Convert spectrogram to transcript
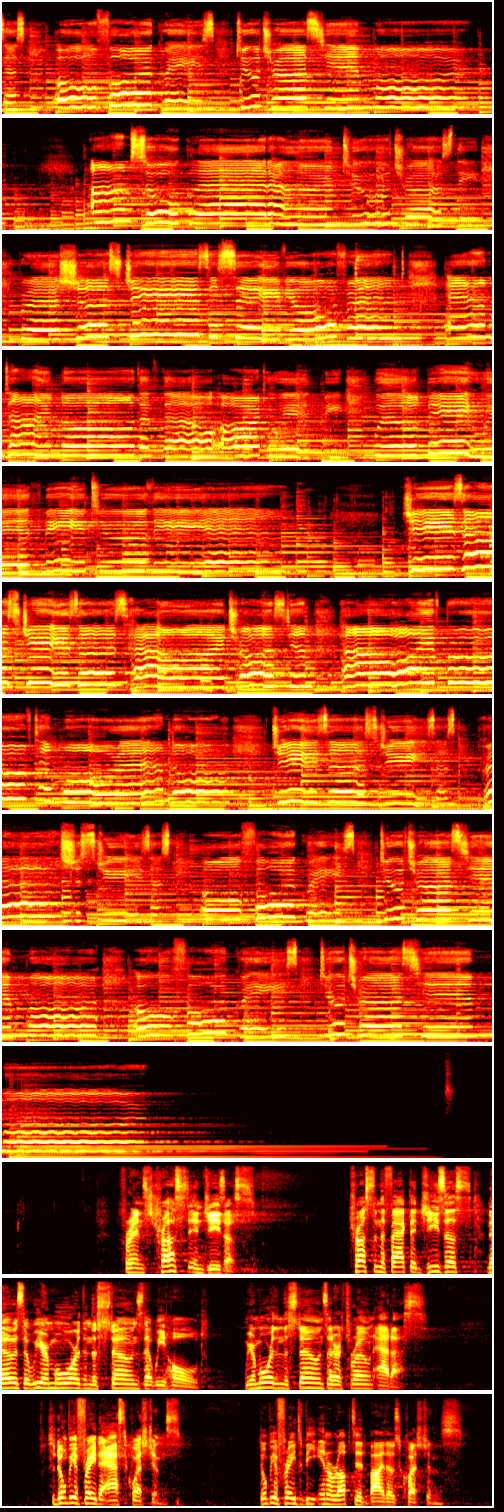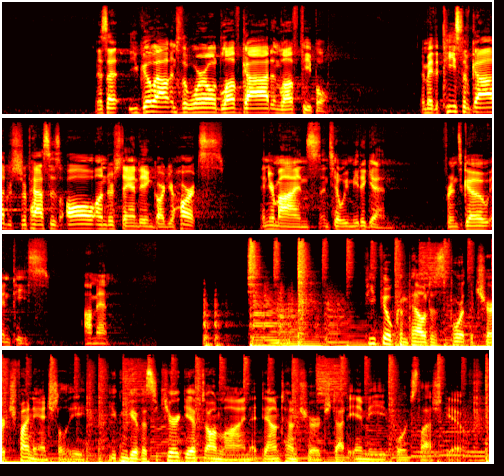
Jesus, oh, for grace to trust him more. Trust in Jesus. Trust in the fact that Jesus knows that we are more than the stones that we hold. We are more than the stones that are thrown at us. So don't be afraid to ask questions. Don't be afraid to be interrupted by those questions. As that you go out into the world, love God and love people. And may the peace of God, which surpasses all understanding, guard your hearts and your minds until we meet again. Friends, go in peace. Amen. If you feel compelled to support the church financially, you can give a secure gift online at downtownchurch.me forward slash give.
